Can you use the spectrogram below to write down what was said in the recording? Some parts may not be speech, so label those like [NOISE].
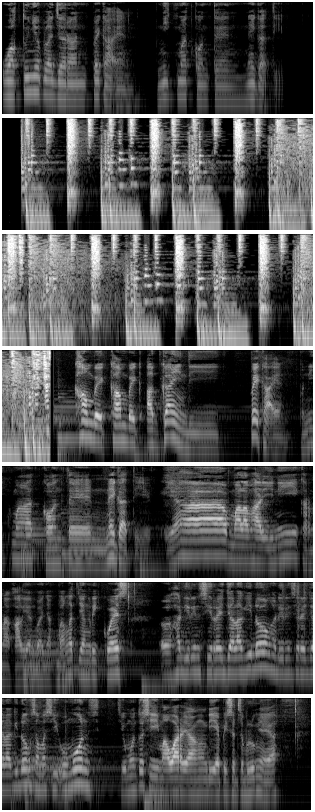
Waktunya pelajaran PKN, penikmat konten negatif. Comeback comeback again di PKN, penikmat konten negatif. Ya, malam hari ini karena kalian banyak banget yang request eh, hadirin si Reja lagi dong, hadirin si Reja lagi dong sama si Umun. Si Umun tuh si Mawar yang di episode sebelumnya ya.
